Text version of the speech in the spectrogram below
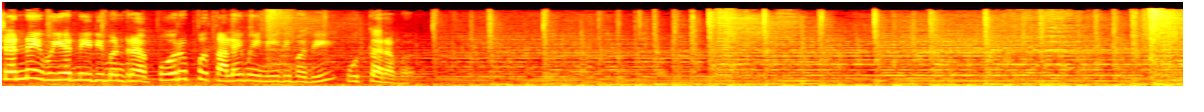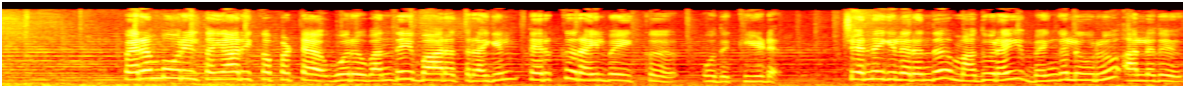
சென்னை உயர்நீதிமன்ற பொறுப்பு தலைமை நீதிபதி உத்தரவு. பெரம்பூரில் தயாரிக்கப்பட்ட ஒரு வந்தே பாரத் ரயில் தெற்கு ரயில்வேக்கு ஒதுக்கீடு. சென்னையிலிருந்து மதுரை பெங்களூரு அல்லது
